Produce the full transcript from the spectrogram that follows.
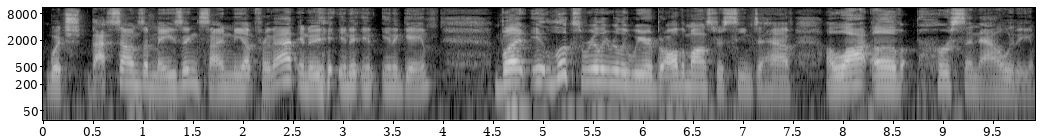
which that sounds amazing. Sign me up for that in a, in a, in a game. But it looks really, really weird, but all the monsters seem to have a lot of personality.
